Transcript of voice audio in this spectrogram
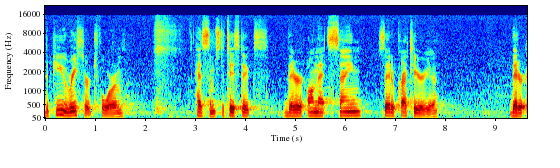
The Pew Research Forum has some statistics that are on that same set of criteria that are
